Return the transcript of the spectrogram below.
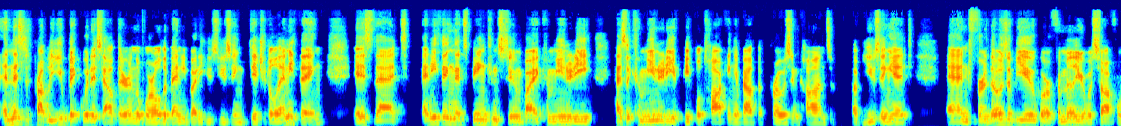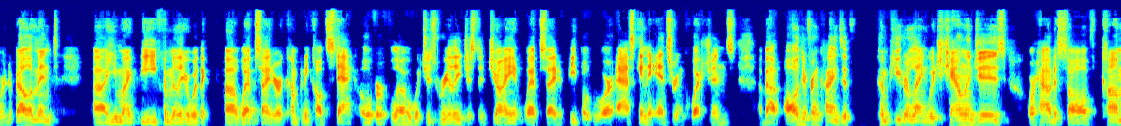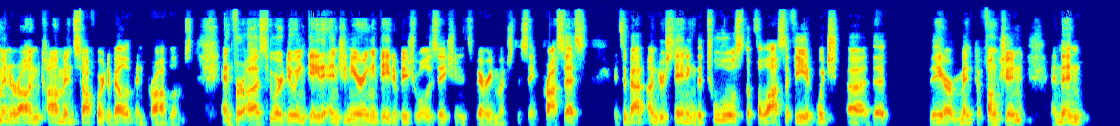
and this is probably ubiquitous out there in the world of anybody who's using digital anything, is that anything that's being consumed by a community has a community of people talking about the pros and cons of, of using it. And for those of you who are familiar with software development, uh, you might be familiar with a, a, website or a company called Stack Overflow, which is really just a giant website of people who are asking and answering questions about all different kinds of computer language challenges or how to solve common or uncommon software development problems. And for us who are doing data engineering and data visualization, it's very much the same process. It's about understanding the tools, the philosophy at which uh, the, they are meant to function, and then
